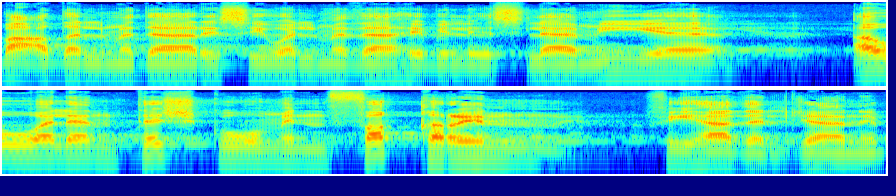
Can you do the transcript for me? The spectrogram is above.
بعض المدارس والمذاهب الإسلامية اولا تشكو من فقر في هذا الجانب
